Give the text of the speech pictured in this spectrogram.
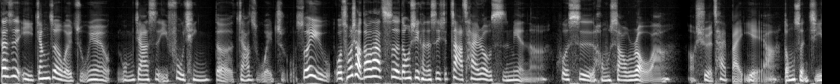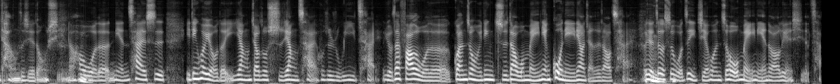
但是以江浙为主，因为我们家是以父亲的家族为主，所以我从小到大吃的东西可能是一些榨菜肉丝面啊，或是红烧肉啊。哦，雪菜百叶啊，冬笋鸡汤这些东西，然后我的年菜是一定会有的，一样叫做十样菜或者如意菜。有在发了我的观众一定知道，我每一年过年一定要讲这道菜，而且这个是我自己结婚之后我每一年都要练习的菜。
